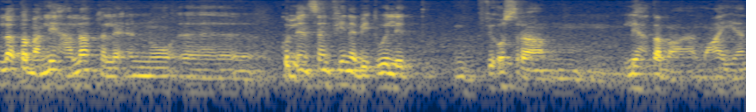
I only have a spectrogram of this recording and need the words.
لا طبعا ليها علاقة لأنه آه، كل إنسان فينا بيتولد في أسرة ليها طبع معين.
